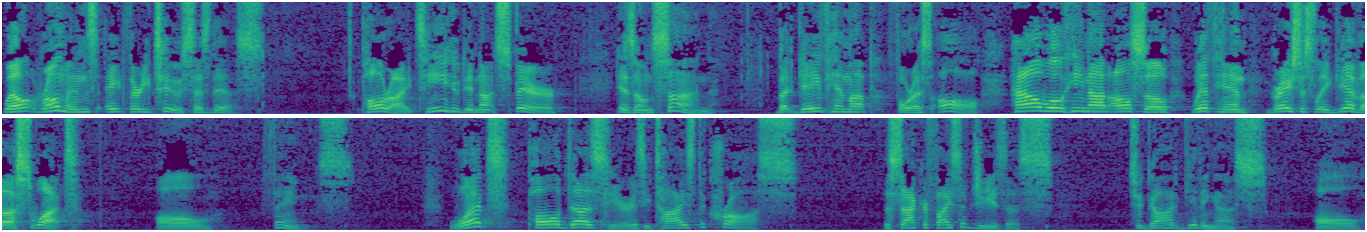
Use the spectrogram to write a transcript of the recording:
Well, Romans 8:32 says this. Paul writes, "He who did not spare his own son, but gave him up for us all, how will he not also with him graciously give us what? All things. What Paul does here is he ties the cross, the sacrifice of Jesus, to God giving us all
